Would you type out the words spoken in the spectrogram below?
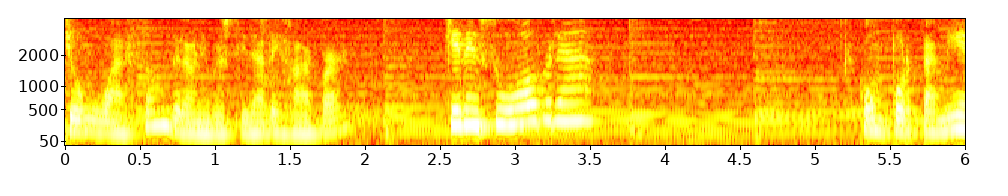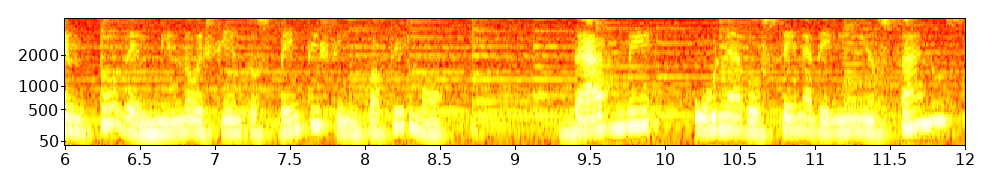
John Watson de la Universidad de Harvard, quien en su obra Comportamiento del 1925 afirmó, Dadme una docena de niños sanos,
